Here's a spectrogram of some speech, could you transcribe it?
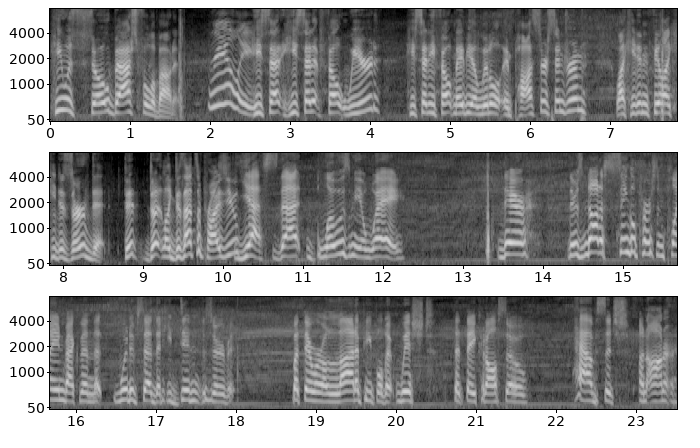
he was so bashful about it. Really? He said he said it felt weird. He said he felt maybe a little imposter syndrome, like he didn't feel like he deserved it. Did, did- like does that surprise you? yes, that blows me away. There, there's not a single person playing back then that would have said that he didn't deserve it. But there were a lot of people that wished that they could also have such an honor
